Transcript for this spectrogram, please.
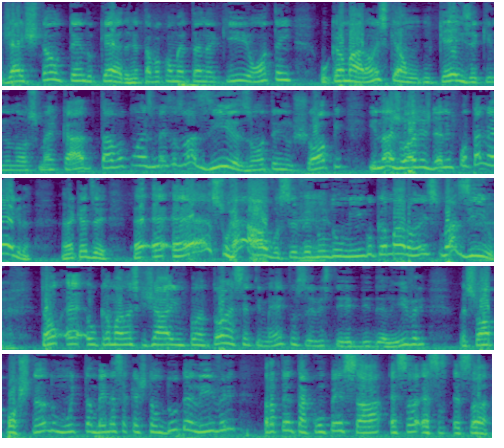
já estão tendo queda. A gente estava comentando aqui ontem o Camarões, que é um, um case aqui no nosso mercado, estava com as mesas vazias ontem no shopping e nas lojas dele em Ponta Negra. Né? Quer dizer, é, é, é surreal você ver num domingo Camarões vazio. Então, é, o Camarões que já implantou recentemente um serviço de, de delivery, o pessoal apostando muito também nessa questão do delivery para tentar compensar essa, essa, essa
